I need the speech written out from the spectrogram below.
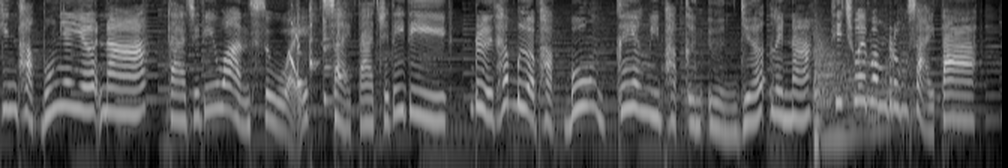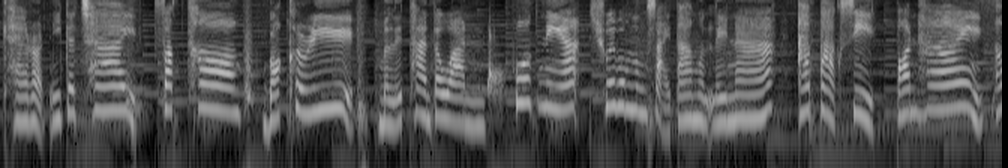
กินผักบุ้งเยอะๆนะ ตาจะได้หวานสวย สายตาจะได้ดี หรือถ้าเบื่อผักบุ้งก็ยังมีผักอื่นๆ เยอะเลยนะ ที่ช่วยบำรุงสายตา แครอทนี่ก็ใช่ ฟักทองบล็อกเคอรี่ เมล็ดทานตะวัน พวกเนี้ยช่วยบำรุงสายตาหมดเลยนะอาปากสิ ป้อนให้อ้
